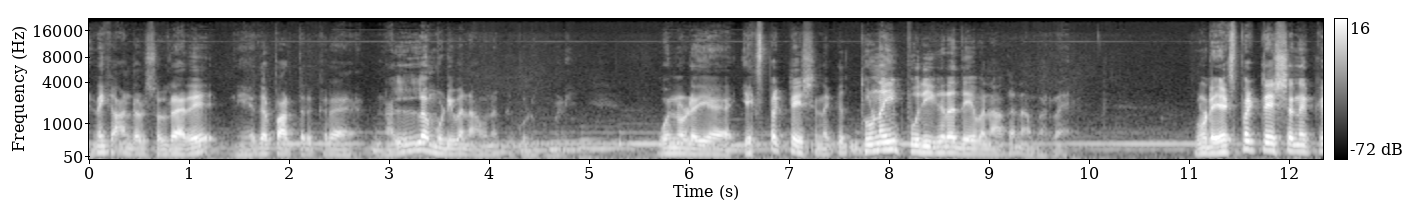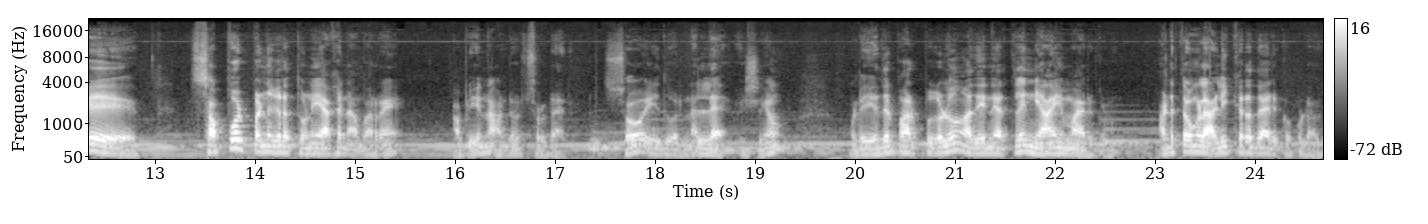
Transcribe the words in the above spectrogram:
இன்னைக்கு ஆண்டவர் சொல்கிறாரு நீ எதிர்பார்த்துருக்கிற நல்ல முடிவை நான் உனக்கு கொடுக்கும்படி. உன்னுடைய எக்ஸ்பெக்டேஷனுக்கு துணை புரிகிற தேவனாக நான் வர்றேன். உன்னுடைய எக்ஸ்பெக்டேஷனுக்கு சப்போர்ட் பண்ணுகிற துணையாக நான் வர்றேன். அப்படின்னு ஆண்டவர் சொல்கிறார் ஸோ இது ஒரு நல்ல விஷயம். உங்களுடைய எதிர்பார்ப்புகளும் அதே நேரத்தில் நியாயமாக இருக்கணும். அடுத்தவங்களை அழிக்கிறதா இருக்கக்கூடாது.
